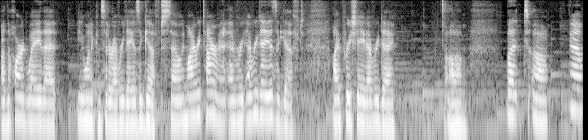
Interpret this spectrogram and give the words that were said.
uh, the hard way that you want to consider every day as a gift. So, in my retirement, every every day is a gift. I appreciate every day. Um, but, uh, you know,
